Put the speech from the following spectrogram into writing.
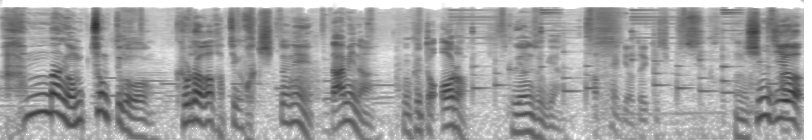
한 방에 엄청 뜨거워. 그러다가 갑자기 확 식더니 땀이 나. 그럼 그또 얼어. 그 연속이야. 핫팩 8개씩 붙이고. 음, 심지어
